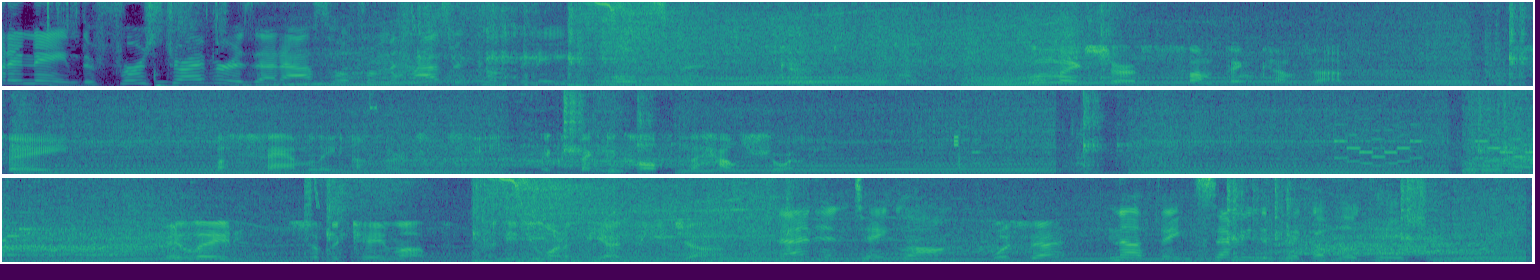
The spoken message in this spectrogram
Got a name. The first driver is that asshole from the Hazard Company, Holtzman. Good. We'll make sure something comes up. Say, a family emergency. Expect a call from the house shortly. Hey, lady, something came up. I need you on a VIP job. That didn't take long. What's that? Nothing. Send me the pickup location.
